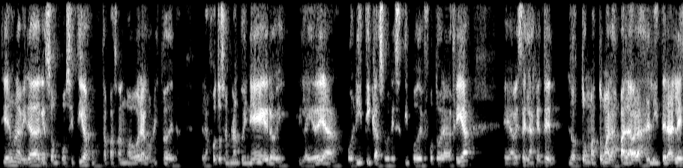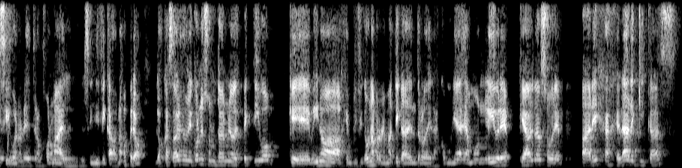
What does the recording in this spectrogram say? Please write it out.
tienen una mirada que son positivas, como está pasando ahora con esto de la las fotos en blanco y negro y, la idea política sobre ese tipo de fotografía, eh, a veces la gente lo toma, toma las palabras literales y bueno, le transforma el, significado, ¿no? Pero los cazadores de unicornios son un término despectivo que vino a ejemplificar una problemática dentro de las comunidades de amor libre, que hablan sobre parejas jerárquicas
